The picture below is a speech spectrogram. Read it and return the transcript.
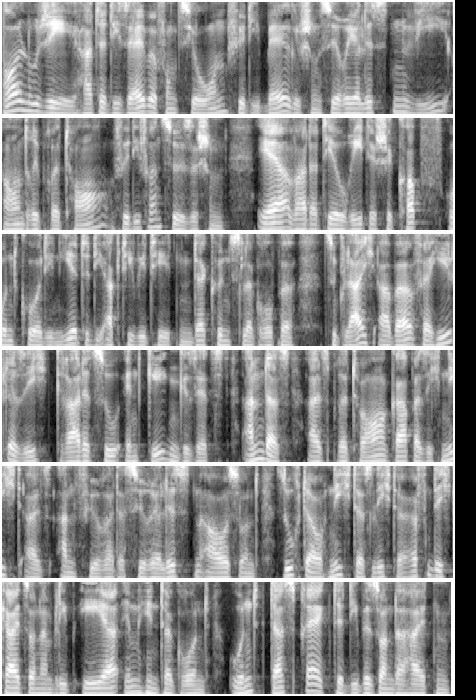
Paul Nouget hatte dieselbe Funktion für die belgischen Surrealisten wie André Breton für die französischen. Er war der theoretische Kopf und koordinierte die Aktivitäten der Künstlergruppe. Zugleich aber verhielt er sich geradezu entgegengesetzt. Anders als Breton gab er sich nicht als Anführer der Surrealisten aus und suchte auch nicht das Licht der Öffentlichkeit, sondern blieb eher im Hintergrund. Und das prägte die Besonderheiten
